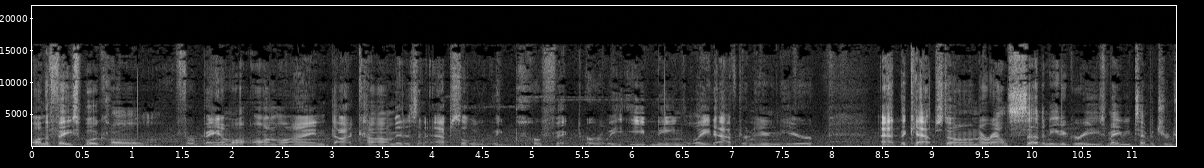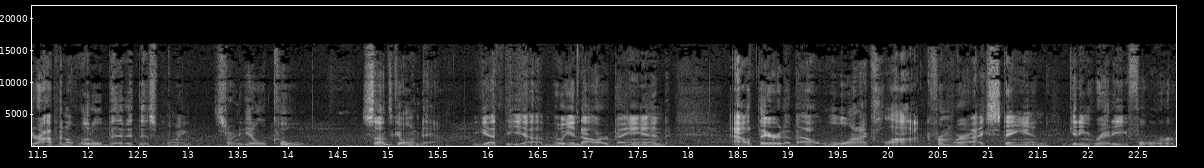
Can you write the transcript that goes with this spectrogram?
on the Facebook home for BamaOnline.com. It is an absolutely perfect early evening, late afternoon here at the capstone. Around 70 degrees, maybe temperature dropping a little bit at this point. It's starting to get a little cool. Sun's going down. You got the uh, million dollar band out there at about 1 o'clock from where I stand, getting ready for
